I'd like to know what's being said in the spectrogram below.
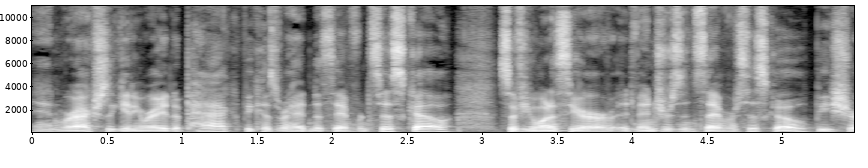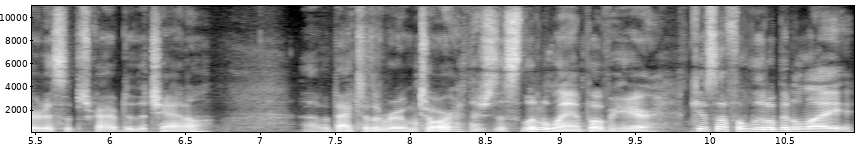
and we're actually getting ready to pack because we're heading to San Francisco. So if you want to see our adventures in San Francisco, be sure to subscribe to the channel. Uh, but back to the room tour. There's this little lamp over here, gives off a little bit of light,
